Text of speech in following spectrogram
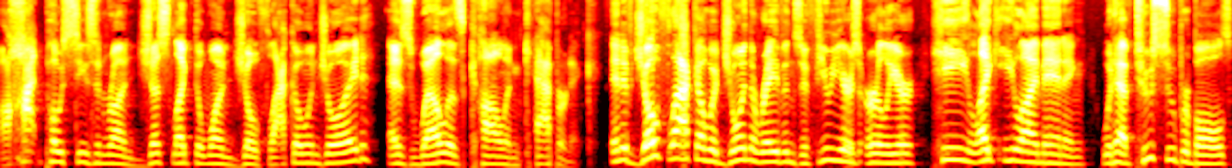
A hot postseason run just like the one Joe Flacco enjoyed, as well as Colin Kaepernick. And if Joe Flacco had joined the Ravens a few years earlier, he, like Eli Manning, would have two Super Bowls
